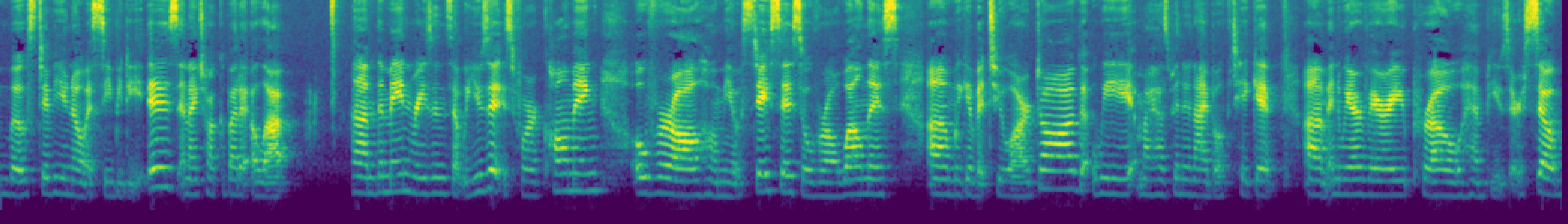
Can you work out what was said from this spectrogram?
most of you know what CBD is and I talk about it a lot um, the main reasons that we use it is for calming, overall homeostasis, overall wellness. Um, we give it to our dog. We, my husband and I both take it, um, and we are very pro hemp users. So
